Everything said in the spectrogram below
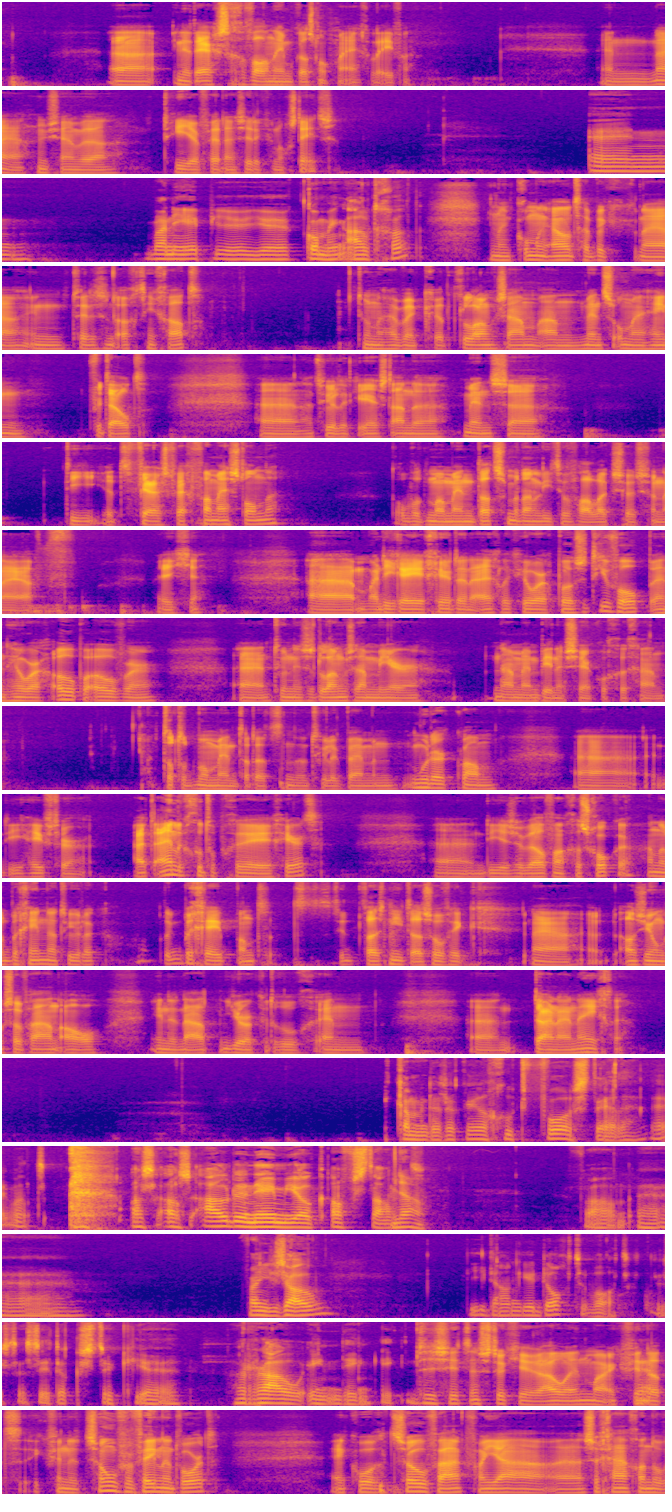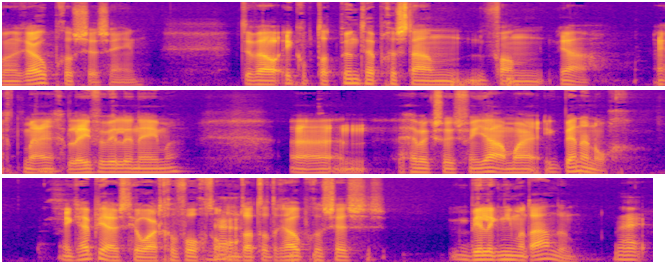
Uh, in het ergste geval neem ik alsnog mijn eigen leven. En nou ja, nu zijn we drie jaar verder en zit ik er nog steeds. En wanneer heb je je coming out gehad? Mijn coming out heb ik, nou ja, in 2018 gehad. Toen heb ik het langzaam aan mensen om me heen verteld. Uh, natuurlijk eerst aan de mensen die het verst weg van mij stonden. Op het moment dat ze me dan lieten vallen, ik soort van, nou ja, weet je. Uh, maar die reageerden er eigenlijk heel erg positief op en heel erg open over. En toen is het langzaam meer naar mijn binnencirkel gegaan. Tot het moment dat het natuurlijk bij mijn moeder kwam. Uh, die heeft er uiteindelijk goed op gereageerd. Uh, die is er wel van geschrokken aan het begin natuurlijk. Ik begreep, want het, het was niet alsof ik nou ja, als jongs af aan al inderdaad jurken droeg en uh, daarna neegde. Ik kan me dat ook heel goed voorstellen. Hè? Want als, als ouder neem je ook afstand ja. van, van je zoon, die dan je dochter wordt. Dus daar zit ook een stukje rouw in, denk ik. Er zit een stukje rouw in, maar ik vind, ja. dat, ik vind het zo'n vervelend woord. Ik hoor het zo vaak van ja, uh, ze gaan gewoon door een rouwproces heen. Terwijl ik op dat punt heb gestaan van ja, echt mijn eigen leven willen nemen. Uh, en heb ik zoiets van, ja, maar ik ben er nog. Ik heb juist heel hard gevochten, Ja. omdat dat rouwproces wil ik niemand aandoen. Nee.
